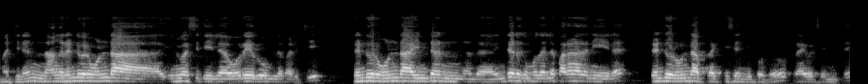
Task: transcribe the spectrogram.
மச்சினன் நாங்க ரெண்டு பேரும் ஒண்டா யூனிவர்சிட்டியில ஒரே ரூம்ல படிச்சு ரெண்டு பேரும் ஒண்டா இன்டர்ன் அந்த இன்டர்னுக்கு முதல்ல பரகாதனியில ரெண்டு ஒரு ஒண்டா ப்ராக்டிஸ் செஞ்சு போட்டு ப்ரைவேட் செஞ்சுட்டு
